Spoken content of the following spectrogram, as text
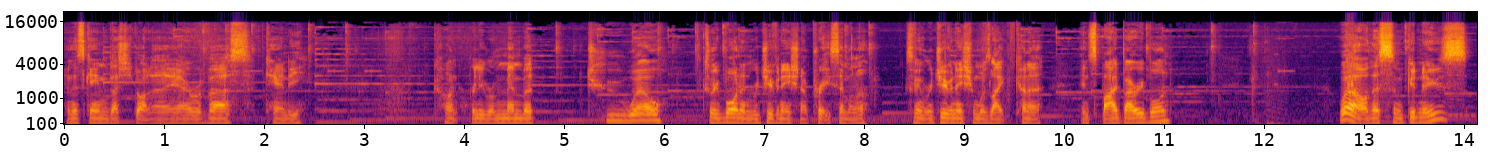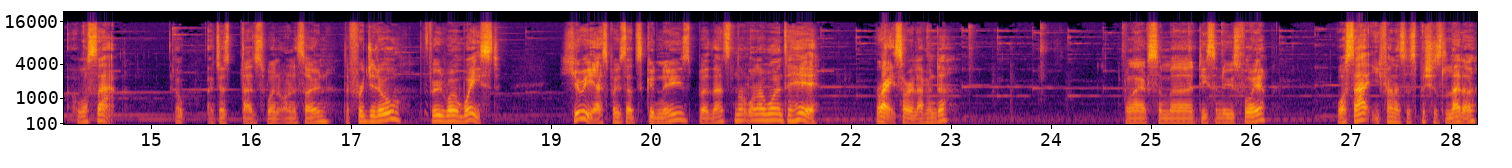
In this game, we've actually got a, a reverse candy. Can't really remember too well. Because Reborn and Rejuvenation are pretty similar. Because I think Rejuvenation was, like, kind of inspired by Reborn. Well, there's some good news. What's that? Oh, I just that just went on its own. The Frigidor, food won't waste. Huey, I suppose that's good news, but that's not what I wanted to hear. Right, sorry, Lavender. Well, I have some uh, decent news for you. What's that? You found a suspicious letter.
